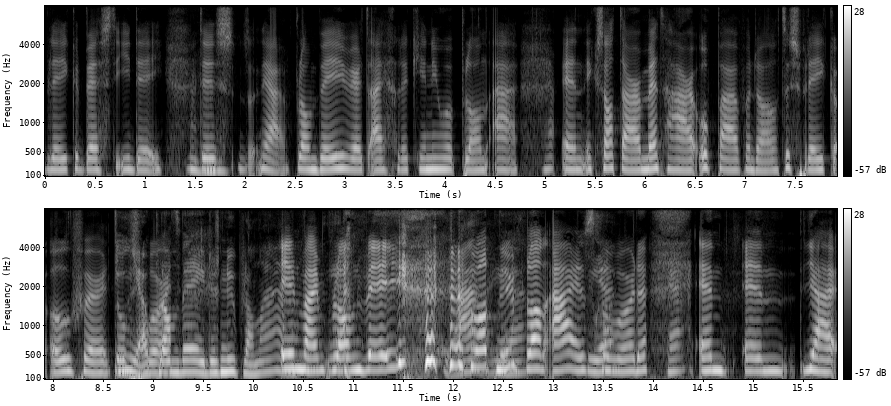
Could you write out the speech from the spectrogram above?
bleek het beste idee. Mhm. Dus ja, plan B werd eigenlijk je nieuwe plan A. Ja. En ik zat daar met haar op Papendal te spreken over in jouw topsport. plan B, dus nu plan A. In mijn plan B, Ja, wat nu plan A is geworden. En, en ja,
